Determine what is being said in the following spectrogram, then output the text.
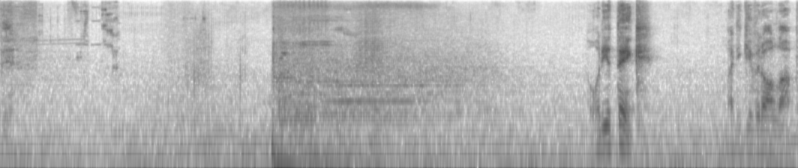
bit. What do you think? Why'd you give it all up?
